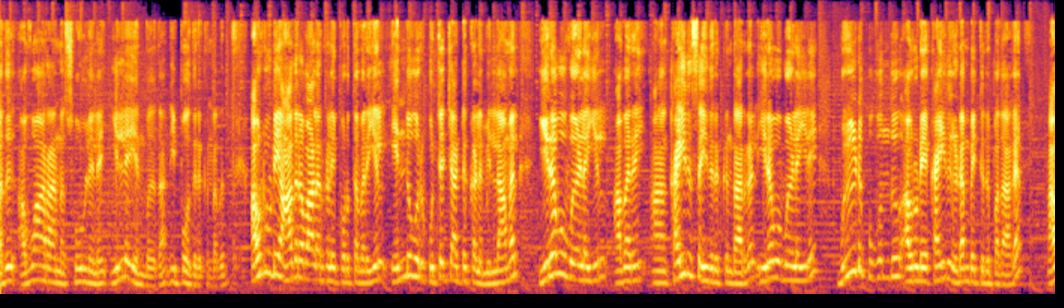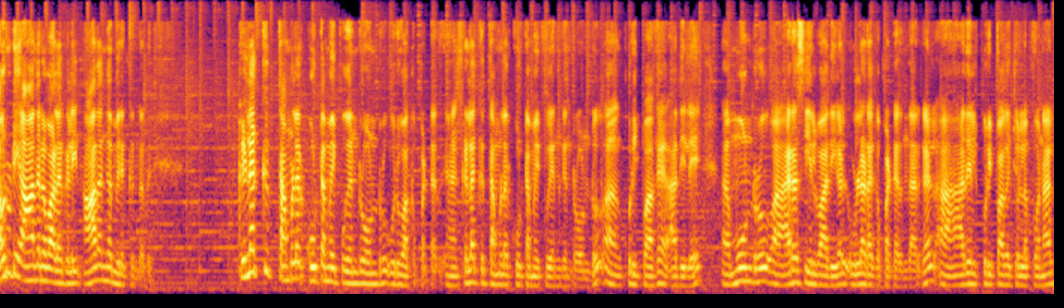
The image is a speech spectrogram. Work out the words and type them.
அது அவ்வாறான சூழ்நிலை இல்லை என்பதுதான் இப்போது இருக்கின்றது. அவர்களுடைய ஆதரவாளர்களை பொறுத்தவரையில் எந்த ஒரு குற்றச்சாட்டுகளும் இல்லாமல் இரவு வேளையில் அவரை கைது செய்திருக்கின்றார்கள். இரவு வேளையிலே வீடு புகுந்து அவருடைய கைது இடம்பெற்றிருப்பதாக அவருடைய ஆதரவாளர்களின் ஆதங்கம் இருக்கின்றது. கிழக்கு தமிழர் கூட்டமைப்பு என்ற ஒன்று உருவாக்கப்பட்டது. கிழக்கு தமிழர் கூட்டமைப்பு என்கின்ற ஒன்று குறிப்பாக அதிலே மூன்று அரசியல்வாதிகள் உள்ளடக்கப்பட்டிருந்தார்கள். அதில் குறிப்பாக சொல்ல போனால்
